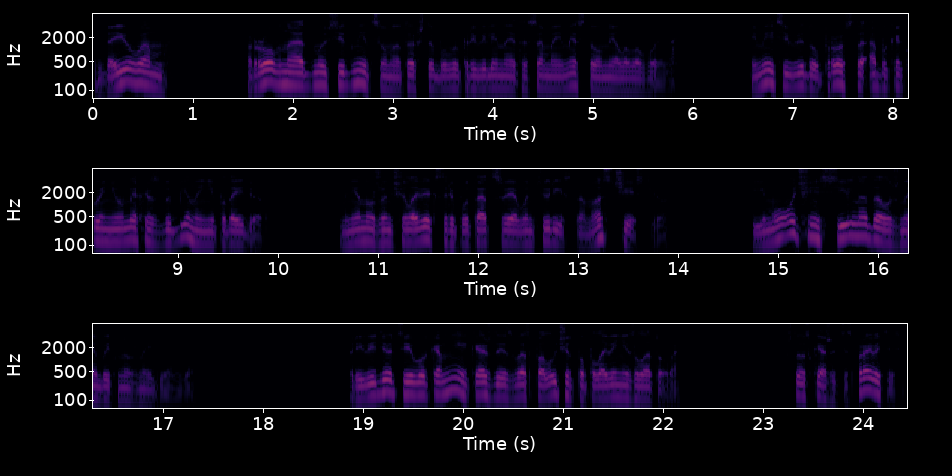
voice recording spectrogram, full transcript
Даю вам ровно одну седмицу на то, чтобы вы привели на это самое место умелого воина. Имейте в виду, просто абы какой неумех из дубины не подойдет. Мне нужен человек с репутацией авантюриста, но с честью. Ему очень сильно должны быть нужны деньги. Приведете его ко мне, и каждый из вас получит по половине золотого. Что скажете, справитесь?»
